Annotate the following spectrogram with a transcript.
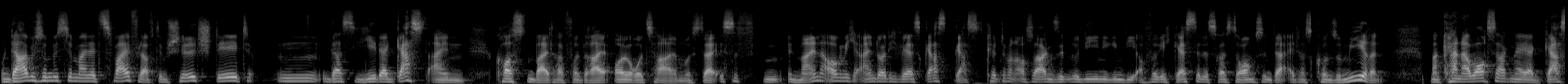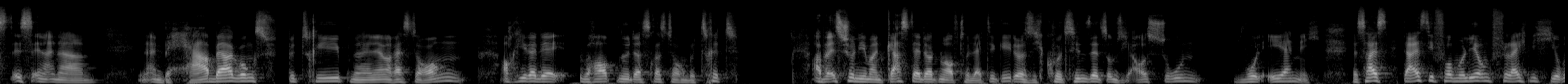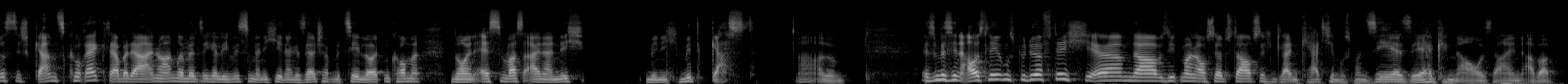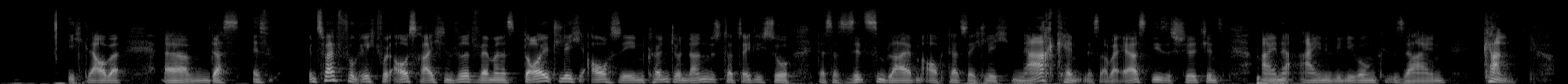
Und da habe ich so ein bisschen meine Zweifel. Auf dem Schild steht, hm, dass jeder Gast einen Kostenbeitrag von 3 Euro zahlen muss. Da ist in meinen Augen nicht eindeutig, wer ist Gast. Gast könnte man auch sagen, sind nur diejenigen, die auch wirklich Gäste des Restaurants sind, da etwas konsumieren. Man kann aber auch sagen, naja, Gast ist in einer in einem Beherbergungsbetrieb, in einem Restaurant, auch jeder, der überhaupt nur das Restaurant betritt. Aber ist schon jemand Gast, der dort nur auf Toilette geht oder sich kurz hinsetzt, um sich auszuruhen? Wohl eher nicht. Das heißt, da ist die Formulierung vielleicht nicht juristisch ganz korrekt, aber der eine oder andere wird sicherlich wissen, wenn ich hier in einer Gesellschaft mit zehn Leuten komme, neun essen was, einer nicht, bin ich mit Gast. Ja, also ist ein bisschen auslegungsbedürftig. Ähm, da sieht man auch selbst da auf solchen kleinen Kärtchen muss man sehr, sehr genau sein. Aber ich glaube, ähm, dass es im Zweifel vor Gericht wohl ausreichen wird, wenn man es deutlich auch sehen könnte. Und dann ist tatsächlich so, dass das Sitzenbleiben auch tatsächlich nach Kenntnis, aber erst dieses Schildchens eine Einwilligung sein kann.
